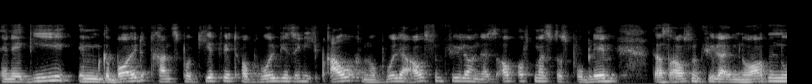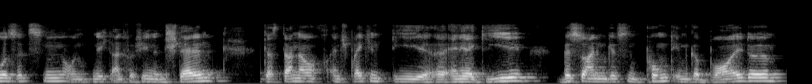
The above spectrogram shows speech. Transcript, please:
Energie im Gebäude transportiert wird, obwohl wir sie nicht brauchen, obwohl der Außenfühler, und das ist auch oftmals das Problem, dass Außenfühler im Norden nur sitzen und nicht an verschiedenen Stellen, dass dann auch entsprechend die äh, Energie bis zu einem gewissen Punkt im Gebäude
